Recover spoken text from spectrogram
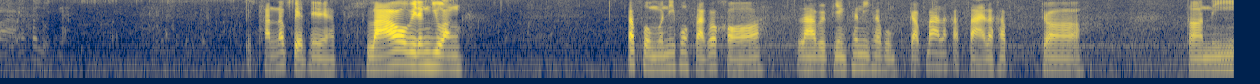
ปลาไม่ค่อยหลุดนะแต่คันน้าเป็ดนี่นะครับล้าวไปทั้งยวง ครับผมวันนี้พงศาก็ขอลาไปเพียงแค่นี้ครับผมกลับบ้านแล้วครับสายแล้วครับ ก็ตอนนี้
